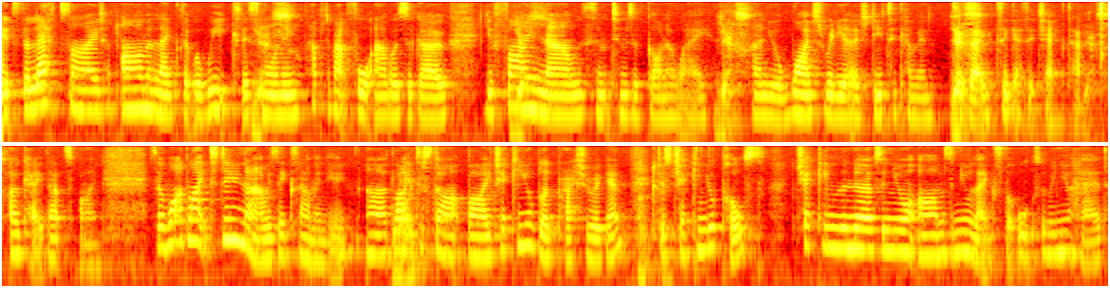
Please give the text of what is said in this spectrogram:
It's the left side, arm and leg that were weak this Yes. morning, happened about four hours ago. You're fine Yes. now, the symptoms have gone away. Yes. And your wife's really urged you to come in Yes. today to get it checked out. Yes. Okay, that's fine. So, what I'd like to do now is examine you. Uh, I'd like Right. to start by checking your blood pressure again, Okay. just checking your pulse, checking the nerves in your arms and your legs, but also in your head,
